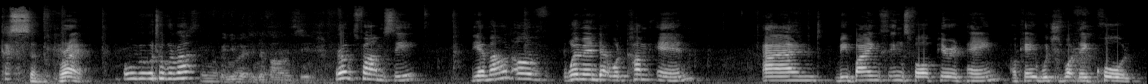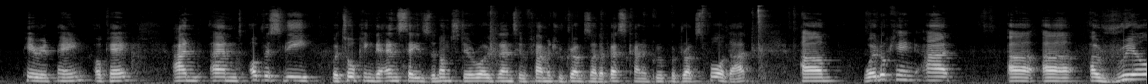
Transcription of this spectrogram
Custom. Right. What were we talking about? When you worked in the pharmacy. Rogues Pharmacy, the amount of women that would come in and be buying things for period pain, okay, which is what they call period pain, okay, and and obviously we're talking the NSAIDs, the non-steroidal anti-inflammatory drugs are the best kind of group of drugs for that. Um, we're looking at uh, uh, a real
